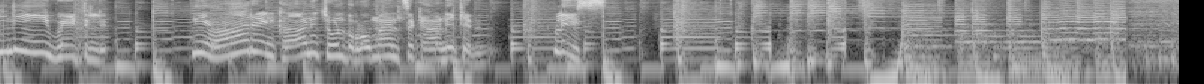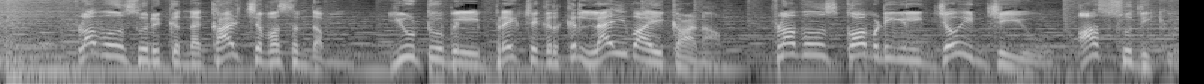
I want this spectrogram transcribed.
ഇനി ഈ വീട്ടിൽ നീ ആരെയും കാണിച്ചുകൊണ്ട് റൊമാൻസ് കാണിക്കരുത്. പ്ലീസ് ഫ്ലവേഴ്സ് ഒരുക്കുന്ന കാഴ്ച വസന്തം യൂട്യൂബിൽ പ്രേക്ഷകർക്ക് ലൈവായി കാണാം. ഫ്ലവേഴ്സ് കോമഡിയിൽ ജോയിൻ ചെയ്യൂ ആസ്വദിക്കൂ.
